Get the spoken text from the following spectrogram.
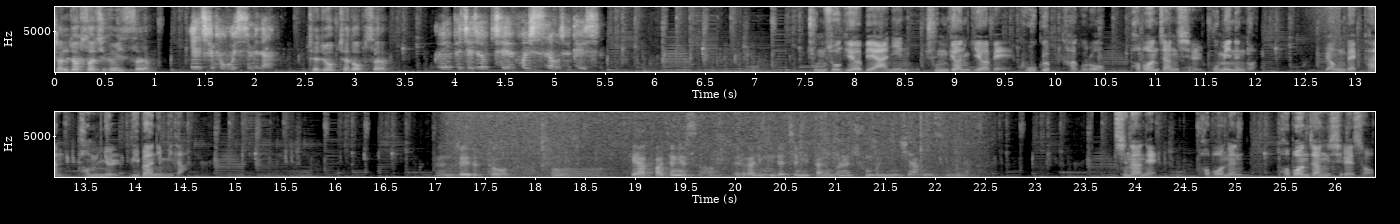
견적서 지금 있어요? 예, 지금 보고 있습니다. 제조업체도 없어요? 그 옆에 제조업체 펄시스라고 적혀 있습니다. 중소기업이 아닌 중견기업의 고급 가구로 법원장실을 꾸미는 것. 명백한 법률 위반입니다. 저희들도 어, 계약 과정에서 여러 가지 문제점이 있다는 것을 충분히 인지하고 있습니다. 지난해 법원은 법원장실에서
